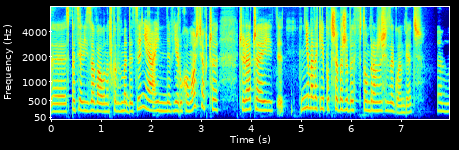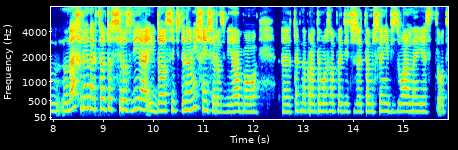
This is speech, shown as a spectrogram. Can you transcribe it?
e, specjalizował na przykład w medycynie, a inny w nieruchomościach, czy, czy raczej e, nie ma takiej potrzeby, żeby w tą branżę się zagłębiać? No nasz rynek cały czas się rozwija i dosyć dynamicznie się rozwija, bo tak naprawdę można powiedzieć, że to myślenie wizualne jest od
